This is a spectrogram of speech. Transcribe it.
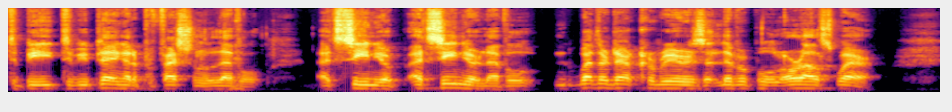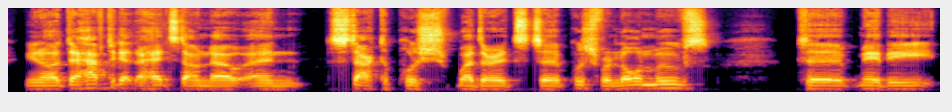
to be to be playing at a professional level at senior at senior level, whether their career is at Liverpool or elsewhere. You know, they have to get their heads down now and start to push, whether it's to push for loan moves, to maybe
